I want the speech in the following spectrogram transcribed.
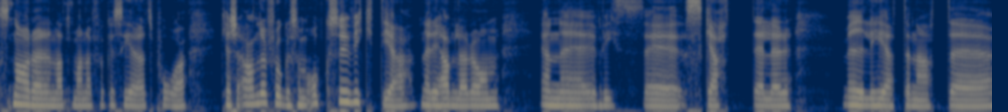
snarare än att man har fokuserat på kanske andra frågor som också är viktiga när det handlar om en eh, viss eh, skatt eller möjligheten att eh,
